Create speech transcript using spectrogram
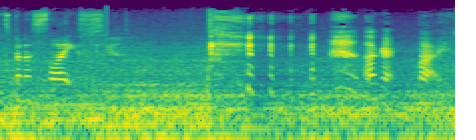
It's been a slice. okay, bye.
